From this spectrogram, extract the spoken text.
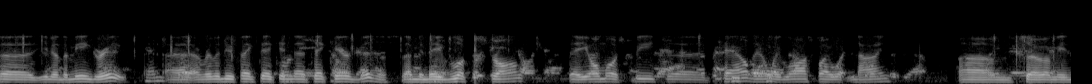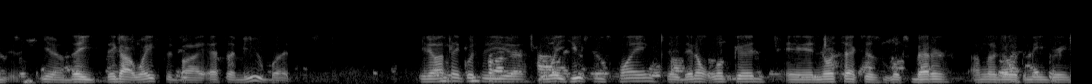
uh, you know the Mean Green. Uh, I really do think they can uh, take care of business. I mean, they've looked strong. They almost beat uh, Cal. They only lost by what nine. Um, so I mean, you know, they they got wasted by SMU, but you know, I think with the uh, the way Houston's playing, they, they don't look good, and North Texas looks better. I'm going to go with the Mean Green.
